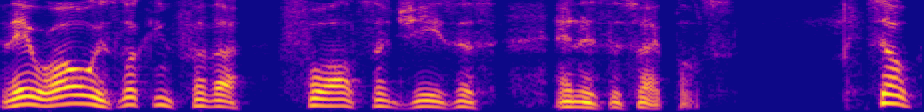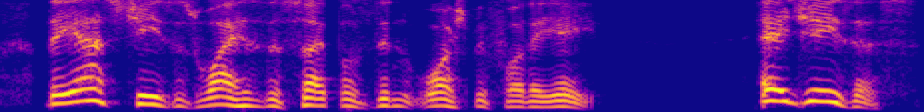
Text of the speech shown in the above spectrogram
They were always looking for the faults of Jesus and his disciples. So they asked Jesus why his disciples didn't wash before they ate. Hey, Jesus,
